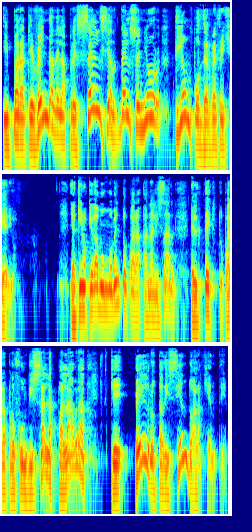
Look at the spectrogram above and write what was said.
y para que venga de la presencia del Señor tiempo de refrigerio. Y aquí nos quedamos un momento para analizar el texto, para profundizar las palabras que Pedro está diciendo a la gente.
